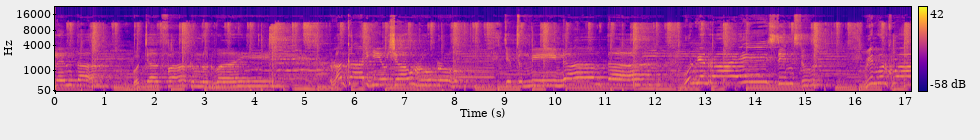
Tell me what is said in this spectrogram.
เล่นตาบทจากฟ้ากำหนดไว้ ร่างกายเหี่ยวเฉารวงโรคเจ็บจนมีน้ำตา วนเวียนไร้สิ้นสุด เวียนวนควา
